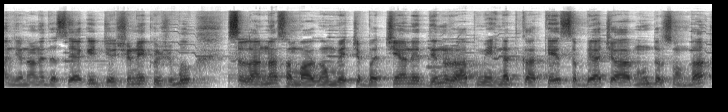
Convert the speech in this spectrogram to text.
ਅੰਜਨਾ ਨੇ ਦੱਸਿਆ ਕਿ ਜਸ਼ਨ ਖੁਸ਼ਬੂ ਸਾਲਾਨਾ ਸਮਾਗਮ ਵਿੱਚ ਬੱਚਿਆਂ ਨੇ ਦਿਨ ਰਾਤ ਮਿਹਨਤ ਕਰਕੇ ਸੱਭਿਆਚਾਰ ਨੂੰ ਦਰਸਾਉਂਦਾ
